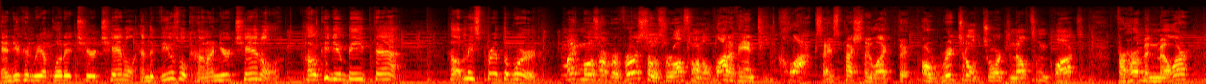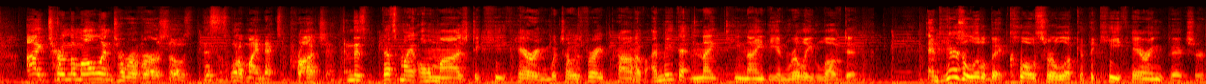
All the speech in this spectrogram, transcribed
and you can re-upload it to your channel and the views will count on your channel. How can you beat that? Help me spread the word. Mike Mozart Reversos are also on a lot of antique clocks. I especially like the original George Nelson clocks for Herman Miller. I turn them all into reversos. This is one of my next projects. And this that's my homage to Keith Haring, which I was very proud of. I made that in 1990 and really loved it. And here's a little bit closer look at the Keith Haring picture.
